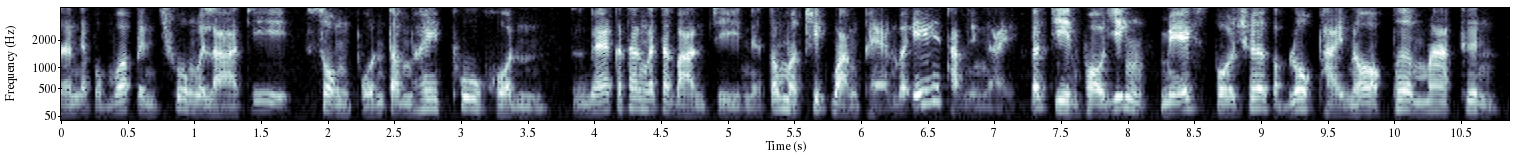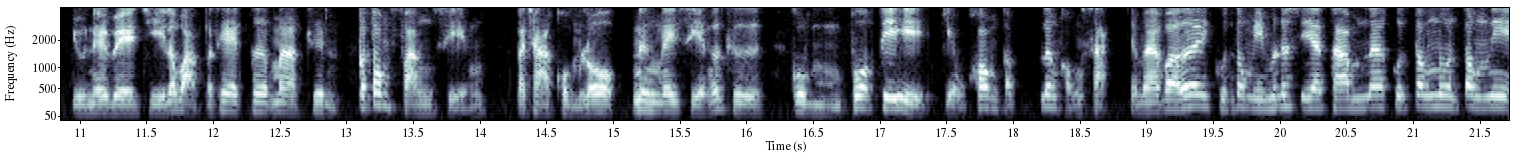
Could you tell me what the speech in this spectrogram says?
นั้นเนี่ยผมว่าเป็นช่วงเวลาที่ส่งผลทำให้ผู้คนแม้กระทั่งรัฐบาลจีนเนี่ยต้องมาคิดวางแผนว่าเอ๊ะทำยังไง แล้วจีนพอยิ่งมี exposure กับโลกภายนอกเพิ่มมากขึ้น อยู่ในเวทีระหว่างประเทศเพิ่มมากขึ้น ก็ต้องฟังเสียง ประชาคมโลกหนึ่งในเสียงก็คือกลุ่มพวกที่เกี่ยวข้องกับเรื่องของสัตว์ใช่ไหมว่าเอ้ยคุณต้องมีมนุษยธรรมนะคุณต้องนู่นต้องนี่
